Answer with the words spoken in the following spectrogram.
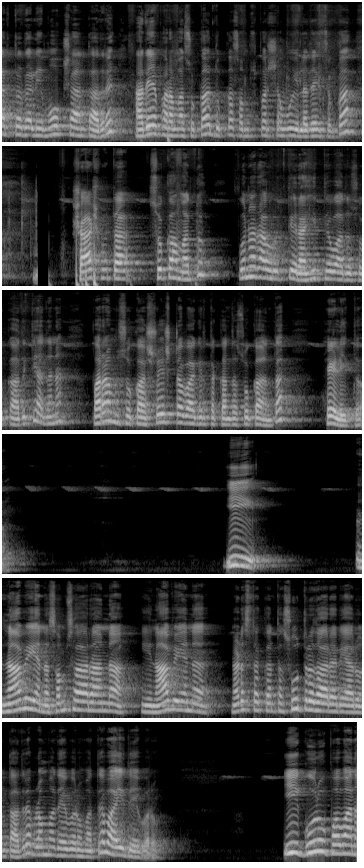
ಅರ್ಥದಲ್ಲಿ ಮೋಕ್ಷ ಅಂತ ಆದರೆ ಅದೇ ಪರಮ ಸುಖ, ದುಃಖ ಸಂಸ್ಪರ್ಶವೂ ಇಲ್ಲದೆ ಸುಖ. ಶಾಶ್ವತ ಸುಖ ಮತ್ತು ಪುನರಾವೃತ್ತಿ ರಾಹಿತ್ಯವಾದ ಸುಖ. ಅದಕ್ಕೆ ಅದನ್ನು ಪರಮ ಸುಖ, ಶ್ರೇಷ್ಠವಾಗಿರ್ತಕ್ಕಂಥ ಸುಖ ಅಂತ ಹೇಳಿದ್ದು. ಈ ನಾವೆಯನ್ನು, ಸಂಸಾರನ, ಈ ನಾವೆಯನ್ನು ನಡೆಸ್ತಕ್ಕಂಥ ಸೂತ್ರಧಾರರು ಯಾರು ಅಂತಾದರೆ ಬ್ರಹ್ಮದೇವರು ಮತ್ತು ವಾಯುದೇವರು. ಈ ಗುರು ಪವನ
